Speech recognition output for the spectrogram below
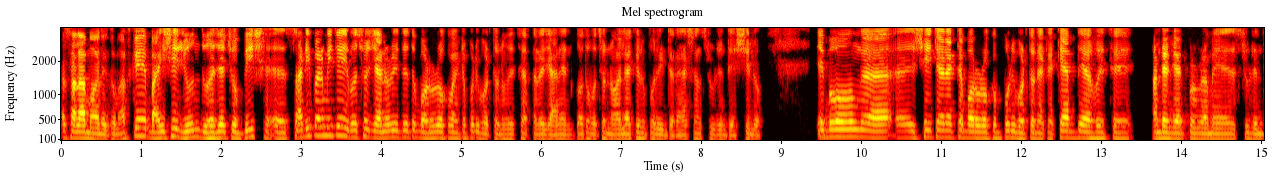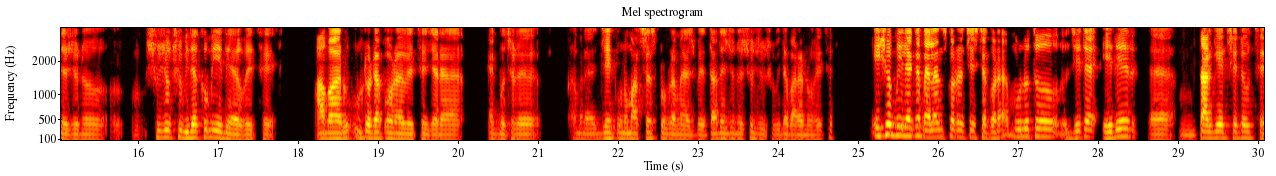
আসসালামু আলাইকুম। আজকে ২২শে জুন ২০২৪ অ্যা স্টাডি পারমিটে এবছর জানুয়ারিতে তো বড় রকম একটা পরিবর্তন হয়েছে। আপনারা জানেন গত বছর ৯ লাখের উপর ইন্টারন্যাশনাল স্টুডেন্ট এসছিল। এবং সেইটার একটা বড় রকম পরিবর্তন, একটা ক্যাপ দেয়া হয়েছে। আন্ডার গ্রেড প্রোগ্রামে স্টুডেন্টদের জন্য সুযোগ সুবিধা কমিয়ে দেওয়া হয়েছে। আবার উল্টোটা করা হয়েছে যারা এক বছরে মানে যেকোনো মাস্টার্স প্রোগ্রামে আসবে, তাদের জন্য সুযোগ সুবিধা বাড়ানো হয়েছে। এইসব মিলে একটা ব্যালেন্স করার চেষ্টা করা। মূলত যেটা এদের টার্গেট সেটা হচ্ছে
